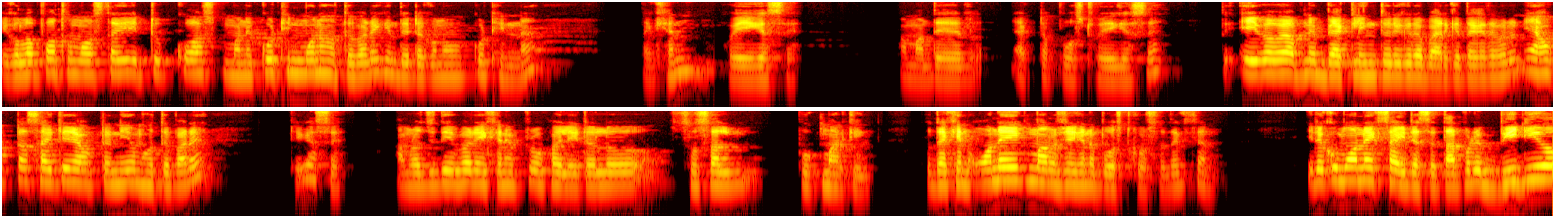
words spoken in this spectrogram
এগুলো প্রথম অবস্থায় একটু কষ্ট মানে কঠিন মনে হতে পারে, কিন্তু এটা কোনো কঠিন না। দেখেন, হয়ে গেছে। আমাদের একটা পোস্ট হয়ে গেছে। তো এইভাবে আপনি ব্যাকলিং তৈরি করে বাইরকে দেখাতে পারেন। একটা সাইটে একটা নিয়ম হতে পারে। ঠিক আছে? আমরা যদি এবার এখানে প্রোফাইল এটা হলো সোশ্যাল বুক মার্কিং তো দেখেন, অনেক মানুষ এখানে পোস্ট করছে, দেখছেন? এরকম অনেক সাইট আছে। তারপরে ভিডিও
